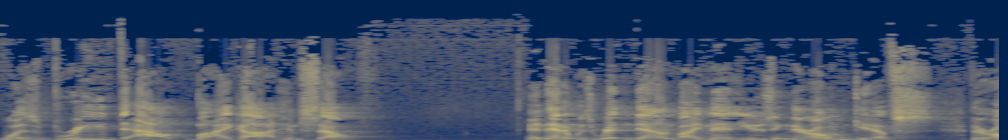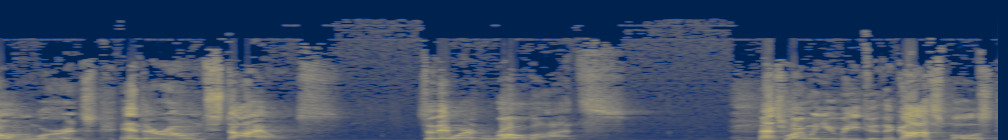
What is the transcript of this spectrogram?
was breathed out by God Himself. And then it was written down by men using their own gifts, their own words, and their own styles. So they weren't robots. That's why when you read through the Gospels,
